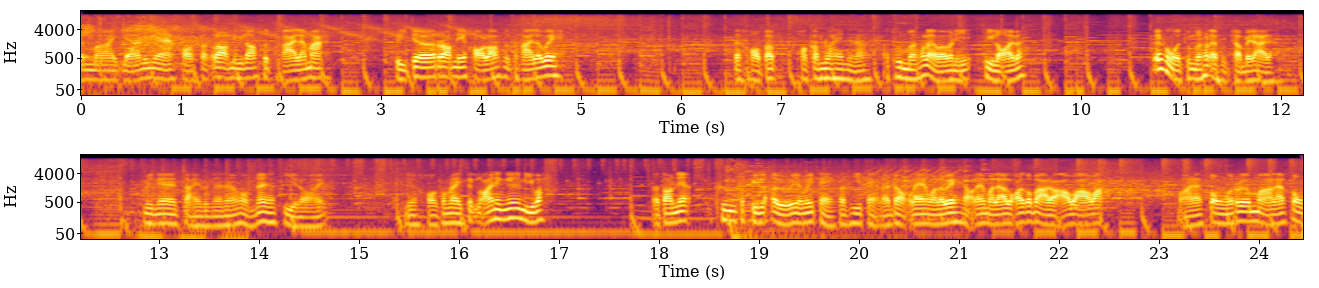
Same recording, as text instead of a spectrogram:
มันมาอีกแล้วนี่ไงขอสักรอบนี้รอบสุดท้ายแล้วมา feature รอบนี้ขอรอบสุดท้ายแล้วเว้ย แต่ขอแบบขอกำไรหน่อยนะเอาทุนมาเท่าไหร่วะวันนี้สี่ร้อยปะเอ้ยผมเอาทุนมาเท่าไหร่ผมจำไม่ได้แล้วไม่แน่ใจเหมือนกันนะผมน่าจะสี่ร้อยเดี๋ยวขอกำไรสักร้อยหนึงก็ยังดีวะแต่ตอนเนี้ยครึ่งสปินแล้วเออยังไม่แตกสักทีแตกแล้วดอกแรกมาแล้วเว้ยดอกแรกมาแล้วร้อยกว่าบาทเอาวาวะมาแล้วส่งเริ่มมาแล้วส่ง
